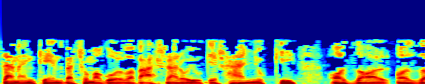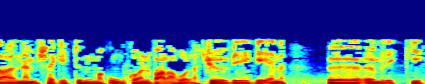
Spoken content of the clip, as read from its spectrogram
szemenként becsomagolva vásároljuk és hányjuk ki, azzal, azzal nem segítünk magunkon. Valahol a cső végén ö, ömlik ki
